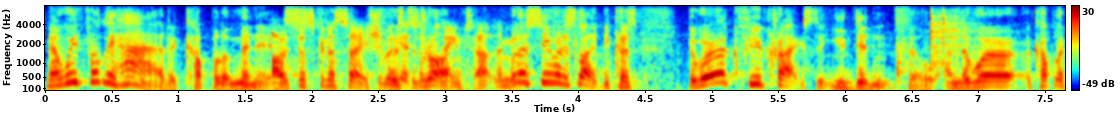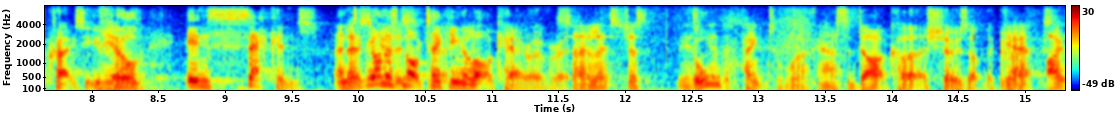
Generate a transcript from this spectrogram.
Now, we've probably had a couple of minutes. I was just going to say, should we get some dry. paint out? Let me... Well, let's see what it's like, because there were a few cracks that you didn't fill, and there were a couple of cracks that you yep. filled in seconds. And let's to be honest, not taking a lot of care over it. So let's just let's get the paint to work out. That's a dark colour that shows up the cracks. Yeah,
